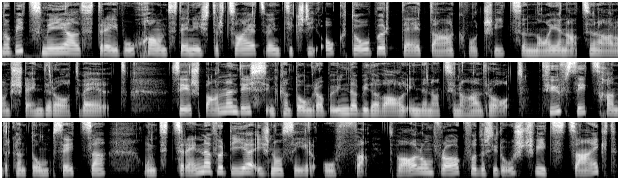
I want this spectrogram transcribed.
Noch ein bisschen mehr als drei Wochen und dann ist der 22. Oktober der Tag, wo die Schweiz einen neuen National- und Ständerat wählt. Sehr spannend ist es im Kanton Graubünden bei der Wahl in den Nationalrat. Fünf Sitze kann der Kanton besetzen und das Rennen für die ist noch sehr offen. Die Wahlumfrage von der Südostschweiz zeigt,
